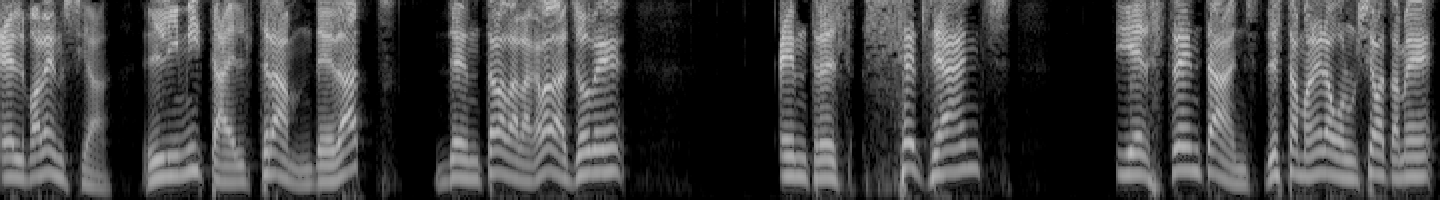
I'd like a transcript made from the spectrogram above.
el València limita el tram d'edat d'entrada a la grada jove entre els 16 anys i els 30 anys. D'esta manera ho anunciava també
